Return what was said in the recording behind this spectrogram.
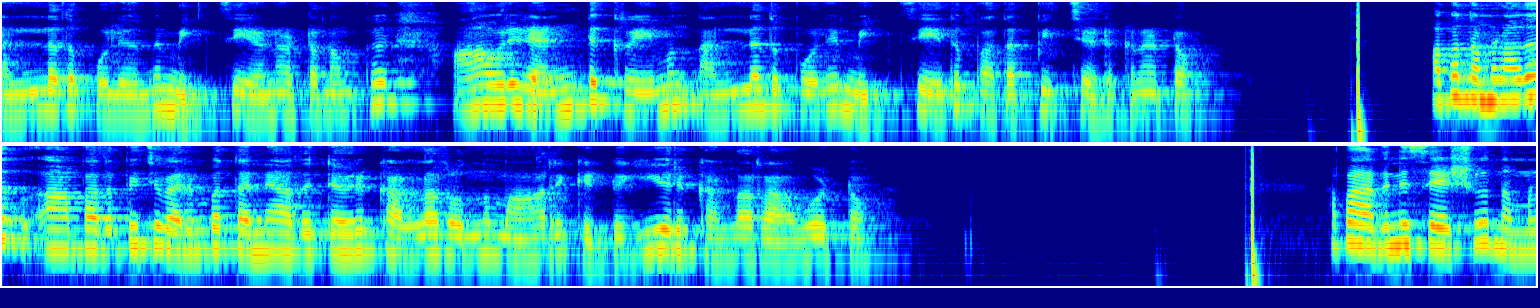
നല്ലതുപോലെ ഒന്ന് മിക്സ് ചെയ്യണം കേട്ടോ. നമുക്ക് ആ ഒരു രണ്ട് ക്രീമും നല്ലതുപോലെ മിക്സ് ചെയ്ത് പതപ്പിച്ചെടുക്കണം കേട്ടോ. അപ്പം നമ്മളത് പതപ്പിച്ച് വരുമ്പോൾ തന്നെ അതിന്റെ ഒരു കളറൊന്ന് മാറിക്കിട്ടും ഈ ഒരു കളറാവും കേട്ടോ. അപ്പോൾ അതിന് ശേഷം നമ്മൾ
